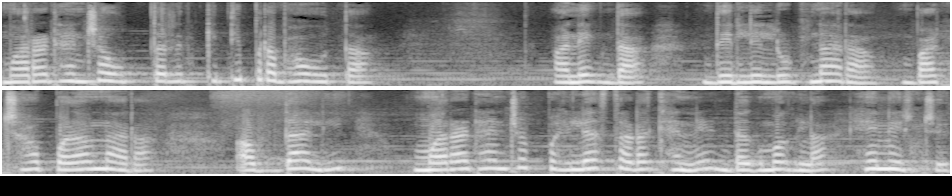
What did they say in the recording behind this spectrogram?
मराठ्यांच्या उत्तरेत किती प्रभाव होता. अनेकदा दिल्ली लुटणारा बादशाह पळवणारा अब्दाली मराठ्यांच्या पहिल्याच तडाख्याने डगमगला हे निश्चित.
